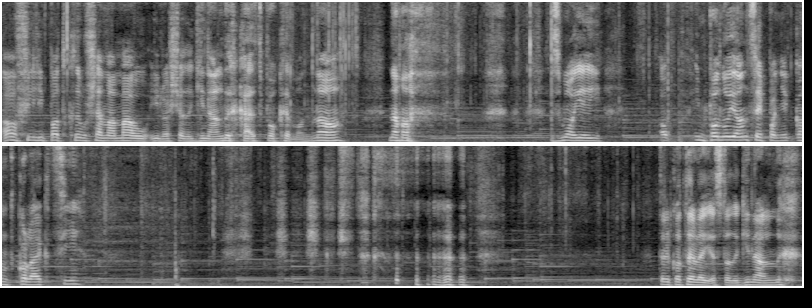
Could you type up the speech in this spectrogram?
O, Filip odkrył, że ma małą ilość oryginalnych kart Pokémon. No, no. Z mojej imponującej poniekąd kolekcji. Tylko tyle jest oryginalnych.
